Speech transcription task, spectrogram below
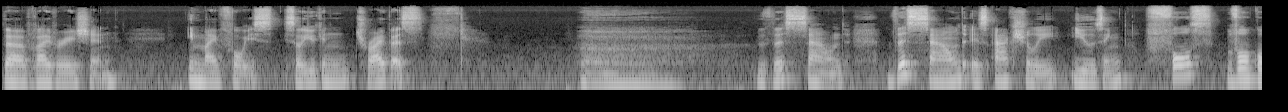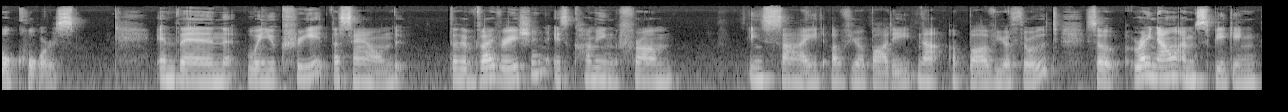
the vibration in my voice. So you can try this. this sound. This sound is actually using false vocal cords. And then when you create the sound, the vibration is coming from inside of your body, not above your throat. So right now I'm speaking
